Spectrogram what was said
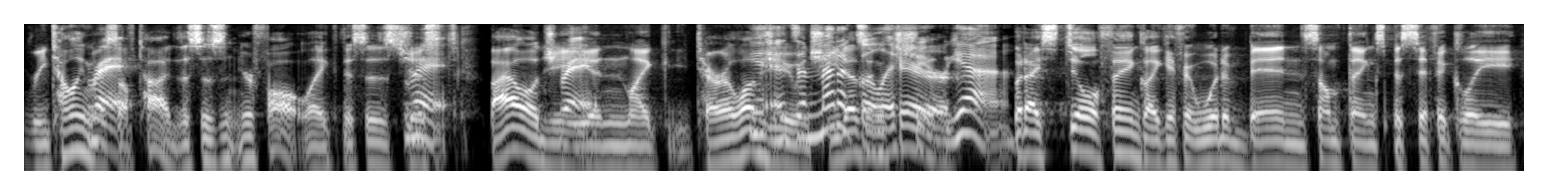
retelling Right. myself todd this isn't your fault like this is just biology Right. and like tara loves Yeah, you it's a and she medical doesn't issue. care Yeah. but i still think like if it would have been something specifically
